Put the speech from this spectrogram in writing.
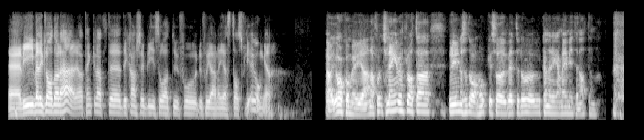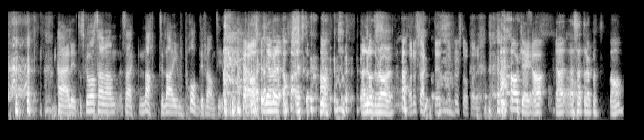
Eh, vi är väldigt glada av det här. Jag tänker att eh, det kanske blir så att du får, du får gärna gästa oss fler gånger. Ja, jag kommer ju gärna. Så länge vi pratar Brynäs och damhockey så vet du, då kan du ringa mig mitt i natten. Härligt. Då ska vi ha sån här natt-live-podd i framtiden. ja, det, är väl, ja, ja, det låter bra det. Har du sagt det så får du stå på det. Okej, okay, ja, jag, jag sätter det på... Ja,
